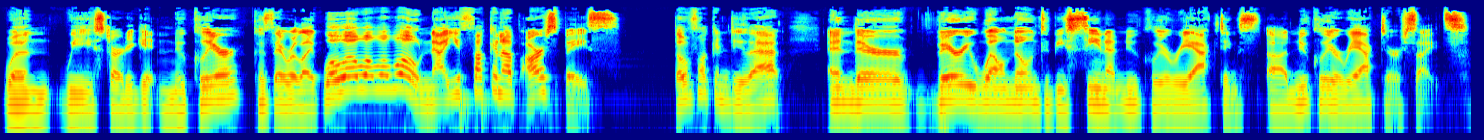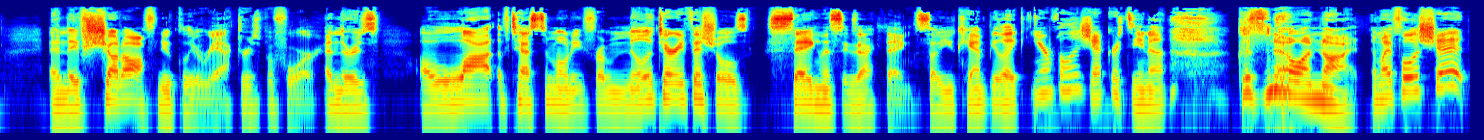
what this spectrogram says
when we started getting nuclear because they were like, whoa, whoa, whoa, whoa, whoa, now you fucking up our space. Don't fucking do that. And they're very well known to be seen at nuclear reacting, uh, nuclear reactor sites and they've shut off nuclear reactors before. And there's a lot of testimony from military officials saying this exact thing. So you can't be like, you're full of shit, Krystyna. Because no, I'm not. Am I full of shit?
